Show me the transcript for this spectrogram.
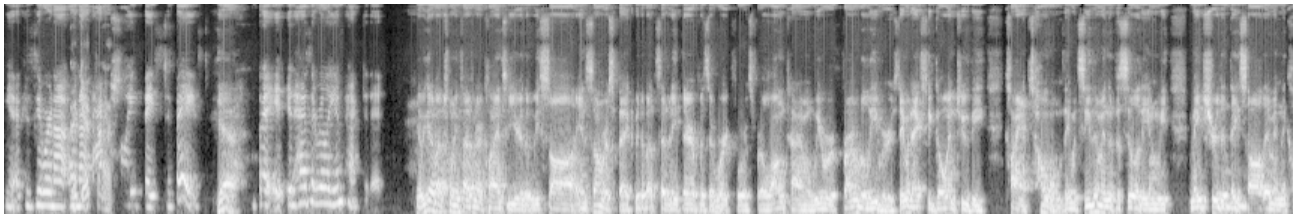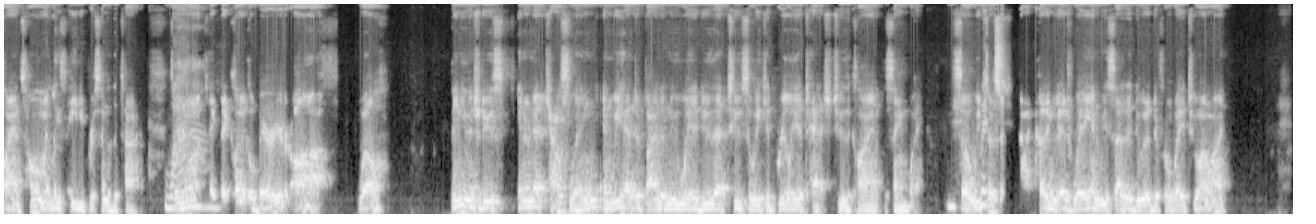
Yeah, because we're not we're not that. actually face to face, yeah. but it, it hasn't really impacted it. Yeah, we got about 2,500 clients a year that we saw in some respect. We had about 70 therapists that worked for us for a long time, and we were firm believers. They would actually go into the client's home. They would see them in the facility, and we made sure that they mm-hmm. saw them in the client's home at least 80% of the time. So we want to take that clinical barrier off. Well, then you introduce internet counseling, and we had to find a new way to do that too, so we could really attach to the client the same way. So we took Which- that kind of cutting edge way, and we decided to do it a different way too online.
